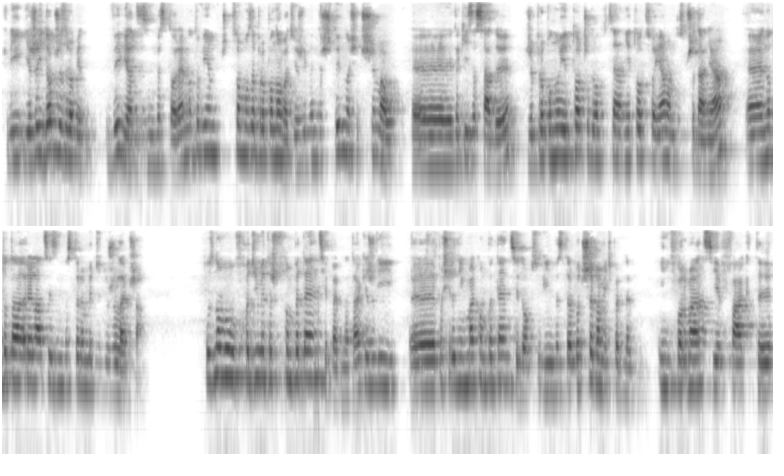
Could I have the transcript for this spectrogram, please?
Czyli jeżeli dobrze zrobię wywiad z inwestorem, no to wiem, co mu zaproponować. Jeżeli będę sztywno się trzymał e, takiej zasady, że proponuję to, czego on chce, a nie to, co ja mam do sprzedania, e, no to ta relacja z inwestorem będzie dużo lepsza tu znowu wchodzimy też w kompetencje pewne, tak? Jeżeli e, pośrednik ma kompetencje do obsługi inwestora, bo trzeba mieć pewne informacje, fakty,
